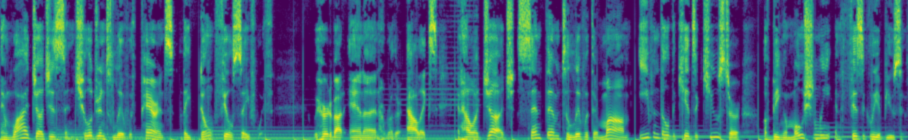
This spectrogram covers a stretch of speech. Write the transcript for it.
and why judges send children to live with parents they don't feel safe with. We heard about Anna and her brother Alex and how a judge sent them to live with their mom even though the kids accused her of being emotionally and physically abusive.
